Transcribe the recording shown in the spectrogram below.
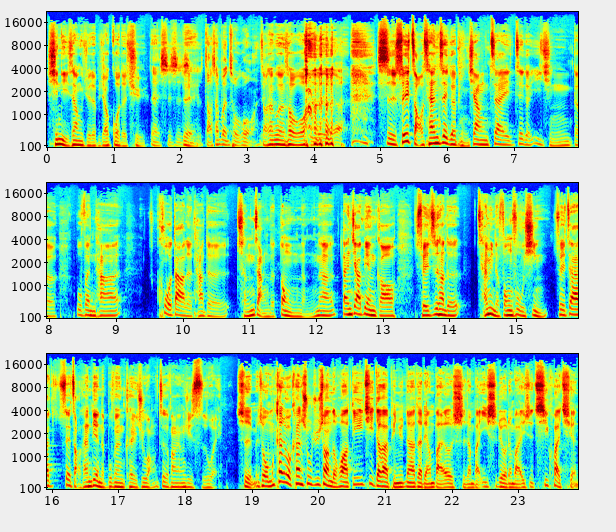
心理上觉得比较过得去。对，是是是，早餐不能错过嘛，早餐不能错过。是，所以早餐这个品相在这个疫情的部分，它扩大了它的成长的动能，那单价变高，随之它的。产品的丰富性，所以大家在早餐店的部分可以去往这个方向去思维。是没错，我们看如果看数据上的话，第一季大概平均大概在两百二十、两百一十六、两百一十七块钱，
